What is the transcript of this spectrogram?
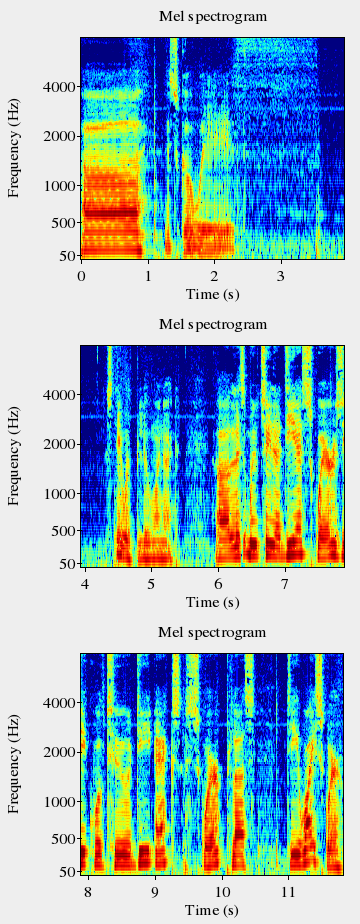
uh, let's go with stay with blue why not uh, let's we would say that ds square is equal to dx square plus dy square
